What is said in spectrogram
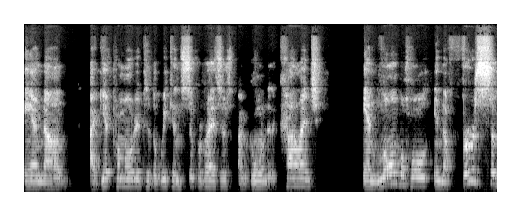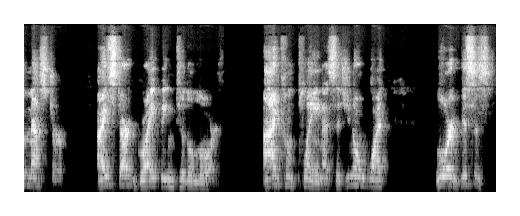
and um, I get promoted to the weekend supervisors. I'm going to the college. And lo and behold, in the first semester, I start griping to the Lord. I complain. I said, you know what, Lord, this is,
